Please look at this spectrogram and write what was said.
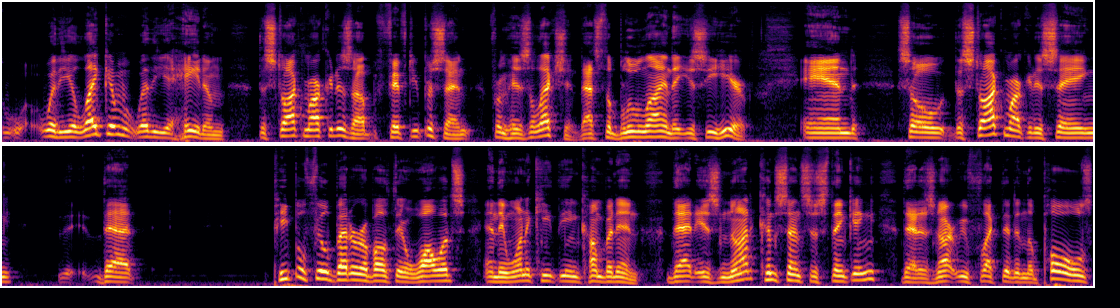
whether you like him, whether you hate him, the stock market is up 50% from his election. That's the blue line that you see here. And so the stock market is saying that People feel better about their wallets and they want to keep the incumbent in. That is not consensus thinking. That is not reflected in the polls.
